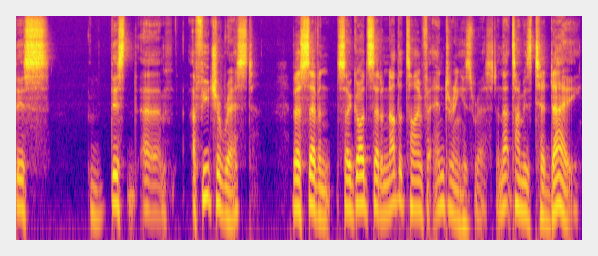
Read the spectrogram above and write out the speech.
this this uh, a future rest. Verse 7 So God set another time for entering his rest, and that time is today.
